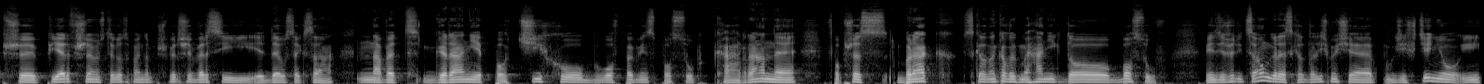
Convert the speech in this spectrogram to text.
przy pierwszym, z tego co pamiętam, przy pierwszej wersji Deus Exa nawet granie po cichu było w pewien sposób karane poprzez brak skradankowych mechanik do bossów. Więc jeżeli całą grę skradaliśmy się gdzieś w cieniu i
